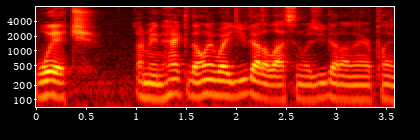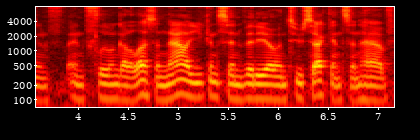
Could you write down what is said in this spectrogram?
which I mean, heck, the only way you got a lesson was you got on an airplane and, and flew and got a lesson. Now you can send video in two seconds and have,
